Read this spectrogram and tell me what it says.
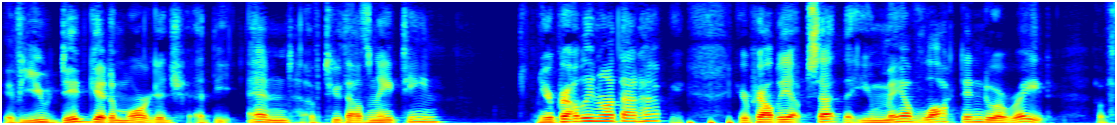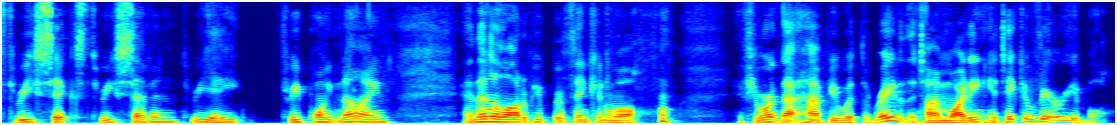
If you did get a mortgage at the end of 2018, you're probably not that happy. You're probably upset that you may have locked into a rate of 3.6, 3.7, 3.8, 3.9. And then a lot of people are thinking, well, if you weren't that happy with the rate at the time, why didn't you take a variable?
